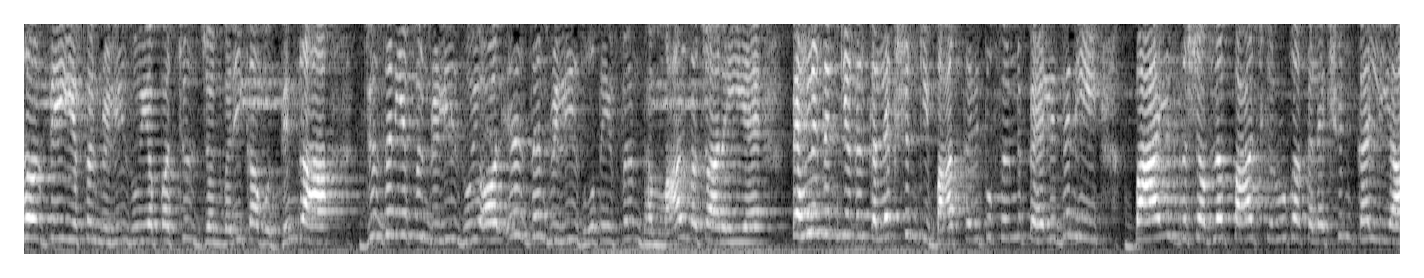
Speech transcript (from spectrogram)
थर्सडे ये फ़िल्म रिलीज़ हुई है 25 जनवरी का वो दिन रहा, जिस दिन ये फ़िल्म रिलीज़ हुई और इस दिन रिलीज़ होते फ़िल्म धमाल मचा रही है। पहले दिन की अगर कलेक्शन की बात करें तो फ़िल्म ने पहले दिन ही बाईस दशमलव पाँच करोड़ का कलेक्शन कर लिया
